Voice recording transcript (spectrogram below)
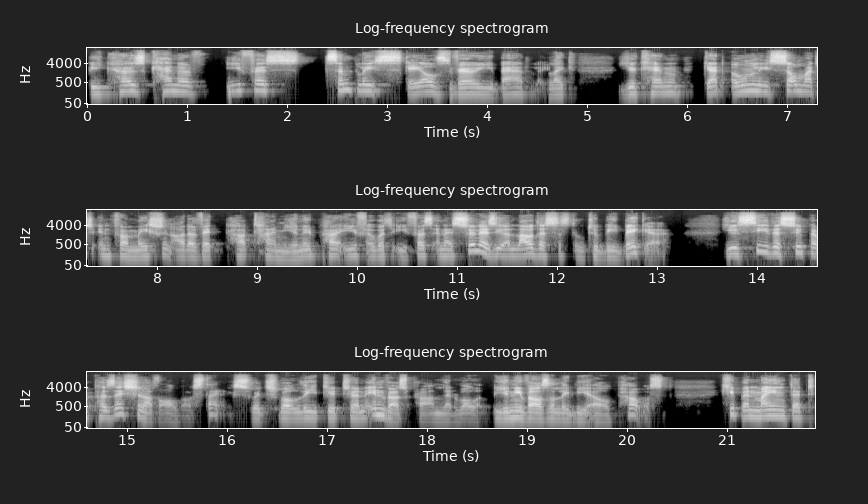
Because kind of ephys simply scales very badly. Like you can get only so much information out of it per time unit per ETH with ephys. And as soon as you allow the system to be bigger, you see the superposition of all those things, which will lead you to an inverse problem that will universally be ill posed. Keep in mind that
